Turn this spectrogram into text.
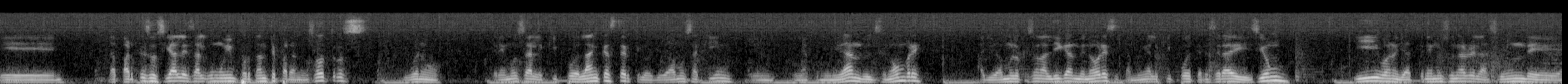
Eh, la parte social es algo muy importante para nosotros y bueno, tenemos al equipo de Lancaster que lo ayudamos aquí en, la comunidad, en Dulce Nombre. Ayudamos lo que son las ligas menores y también al equipo de tercera división. Y bueno, ya tenemos una relación de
